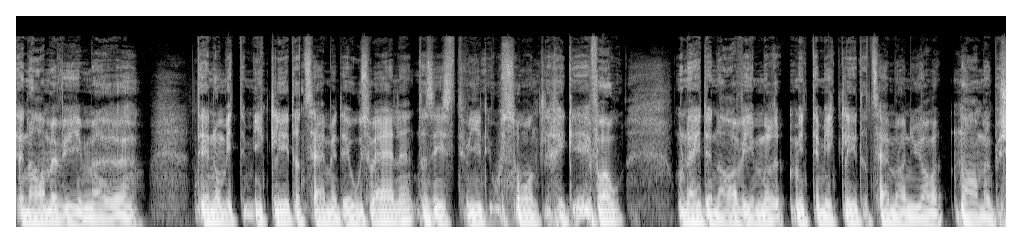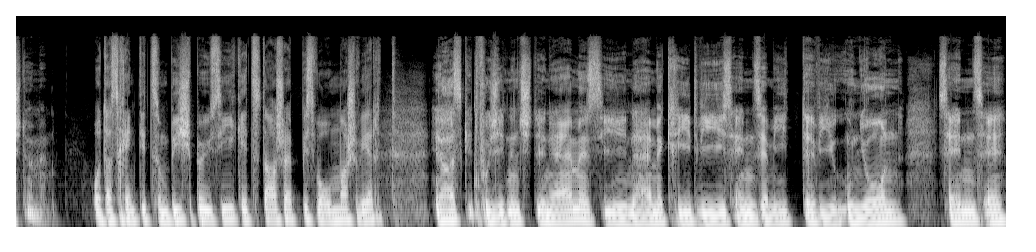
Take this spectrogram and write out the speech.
Den Namen, wie wir den noch mit den Mitgliedern zusammen auswählen. Das ist wie die außerordentliche GV. Und auch den Namen, wie wir mit den Mitgliedern zusammen einen neuen Namen bestimmen. Und das könnte zum Beispiel sein, gibt es da schon etwas, wo man wird? Ja, es gibt verschiedenste Namen. Es sind Namen wie Sense Mitte, wie Union Sense.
